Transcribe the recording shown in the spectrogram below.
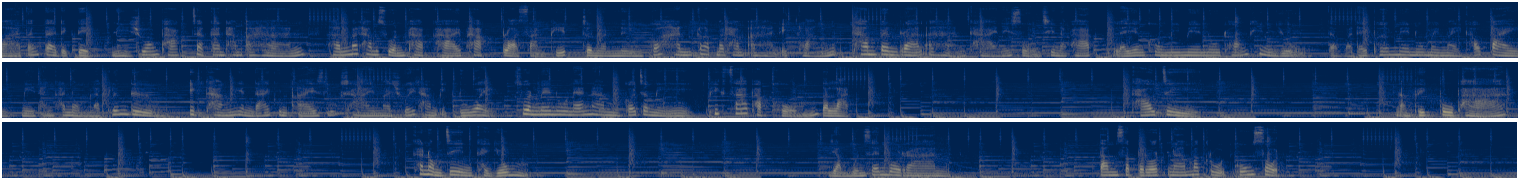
มาตั้งแต่เด็กๆ มีช่วงพักจากการทำอาหาร หันมาทำสวนผักขายผักปลอดสารพิษ จนวันหนึ่งก็หันกลับมาทำอาหารอีกครั้งทำเป็นร้านอาหารขายในสวนชินพัฒน์และยังคงมีเมนูท้องถิ่นอยู่ แต่ว่าได้เพิ่มเมนูใหม่ๆ เข้าไป มีทั้งขนมและเครื่องดื่ม อีกทั้งยังได้คุณไอซ์ลูกชายมาช่วยทำอีกด้วยส่วนเมนูแนะนำก็จะมี พิซซ่าผักขมสลัด ข้าวจี่ น้ำพริกปูผา ขนมจีนขยุ่ม ยำวุ้นเส้นโบราณตำสับปะรดน้ำมะกรูดกุ้งสด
